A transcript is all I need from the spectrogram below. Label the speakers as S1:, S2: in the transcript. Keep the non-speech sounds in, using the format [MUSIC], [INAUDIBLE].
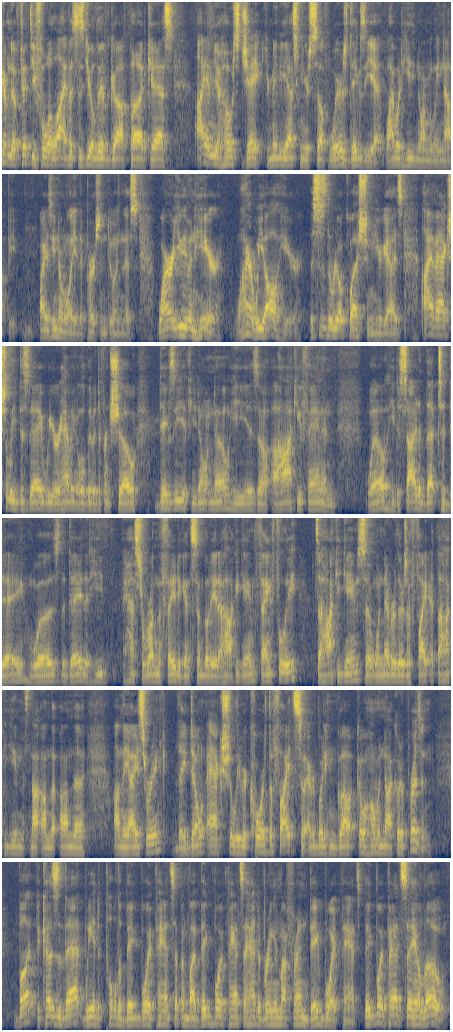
S1: Welcome to 54 Live. This is your LIV Golf podcast. I am your host, Jake. You may be asking yourself, where's Diggsy at? Why would he normally not be? Why is he normally the person doing this? Why are you even here? Why are we all here? This is the real question here, guys. I am actually, today, we are having a little bit of a different show. Diggsy, if you don't know, he is a, a hockey fan and well, he decided that today was the day that he has to run the fade against somebody at a hockey game. Thankfully, it's a hockey game, so whenever there's a fight at the hockey game that's not on the on the on the ice rink, they don't actually record the fights, so everybody can go out, go home, and not go to prison. But because of that, we had to pull the big boy pants up, and by big boy pants, I had to bring in my friend Big Boy Pants. Big Boy Pants, say hello.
